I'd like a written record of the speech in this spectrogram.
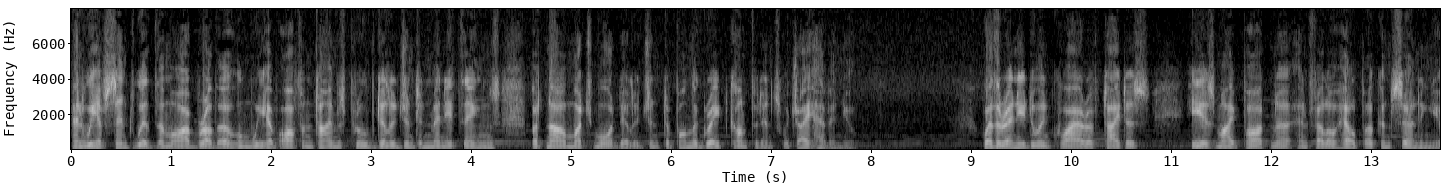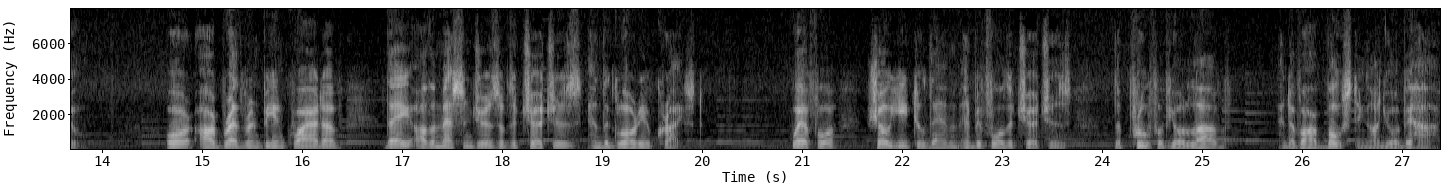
And we have sent with them our brother, whom we have oftentimes proved diligent in many things, but now much more diligent upon the great confidence which I have in you. Whether any do inquire of Titus, he is my partner and fellow helper concerning you. Or our brethren be inquired of, they are the messengers of the churches and the glory of Christ. Wherefore, show ye to them and before the churches the proof of your love and of our boasting on your behalf.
